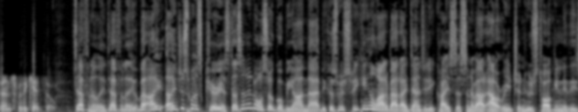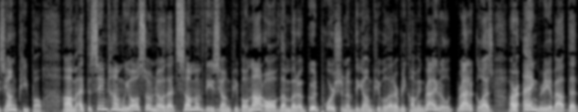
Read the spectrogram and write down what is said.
sense for the kids. So Definitely, definitely. But I, I just was curious, doesn't it also go beyond that? Because we're speaking a lot about identity crisis and about outreach and who's talking to these young people. Um, at the same time, we also know that some of these young people, not all of them, but a good portion of the young people that are becoming radical, radicalized are angry about that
